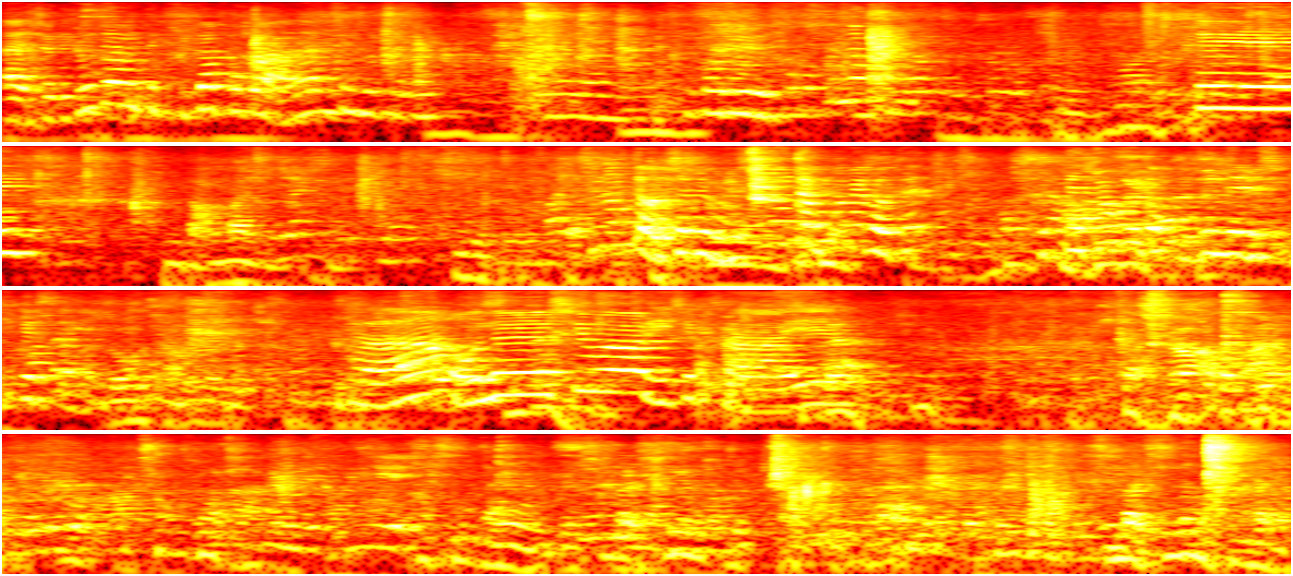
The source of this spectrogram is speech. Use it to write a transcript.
아 저기 선생님한테 기가 보고 안한 친구들은 음, 그거를 수능 때 낭만이 수능 때 어차피 우리 수능장 꿈이거든. 그때 조금 더 굳은 일을 시키겠어. 자 오늘 10월 24일 신발 신는 것도 신발 신는 거 신발이야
